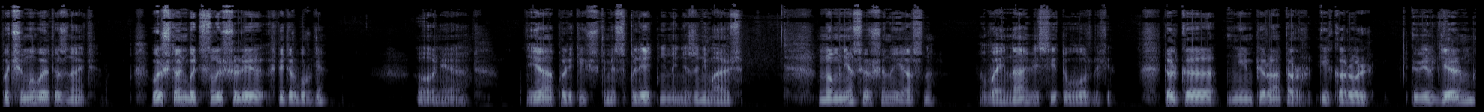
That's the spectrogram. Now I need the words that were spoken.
Почему вы это знаете? Вы что-нибудь слышали в Петербурге? О, нет. Я политическими сплетнями не занимаюсь. Но мне совершенно ясно. Война висит в воздухе. Только ни император и король Вильгельм,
